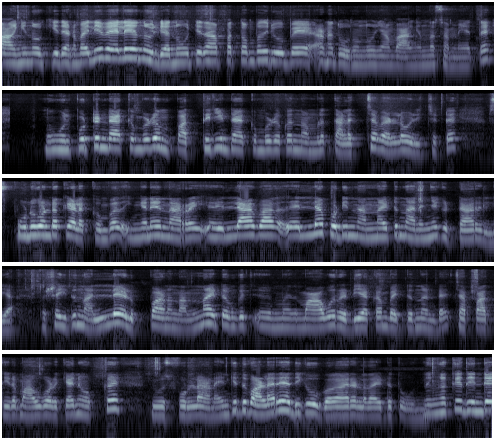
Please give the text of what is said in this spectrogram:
വാങ്ങി നോക്കിയതാണ്. വലിയ വിലയൊന്നുമില്ല നൂറ്റി നാൽപ്പത്തൊമ്പത് രൂപയാണ് തോന്നുന്നു ഞാൻ വാങ്ങുന്ന സമയത്ത്. നൂൽപുട്ട് ഉണ്ടാക്കുമ്പോഴും പത്തിരി ഉണ്ടാക്കുമ്പോഴും ഒക്കെ നമ്മൾ തിളച്ച വെള്ളം ഒഴിച്ചിട്ട് സ്പൂൺ കൊണ്ടൊക്കെ ഇളക്കുമ്പോൾ ഇങ്ങനെ നിറ എല്ലാ ഭാഗ എല്ലാ പൊടിയും നന്നായിട്ട് നനഞ്ഞ് കിട്ടാറില്ല. പക്ഷേ ഇത് നല്ല എളുപ്പമാണ്. നന്നായിട്ട് നമുക്ക് മാവ് റെഡിയാക്കാൻ പറ്റുന്നുണ്ട്. ചപ്പാത്തിയുടെ മാവ് കുഴയ്ക്കാനും ഒക്കെ യൂസ്ഫുള്ളാണ്. എനിക്കിത് വളരെയധികം ഉപകാരമുള്ളതായിട്ട് തോന്നുന്നു നിങ്ങൾക്ക് ഇതിന്റെ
